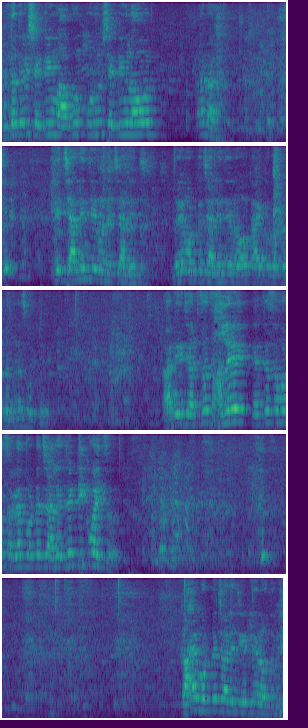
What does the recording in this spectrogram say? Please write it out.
कुठंतरी शेटिंग मागून पुढून शेटिंग लावून हा ना. हे चॅलेंज आहे मला चॅलेंज लय मोठं चॅलेंज आहे राव. काय करू आता? लग्नच होत नाही. आणि ज्यांचं झालंय त्यांच्यासमोर सगळ्यात मोठं चॅलेंज आहे टिकवायचं. काय मोठं चॅलेंज घेतले राव तुम्ही?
